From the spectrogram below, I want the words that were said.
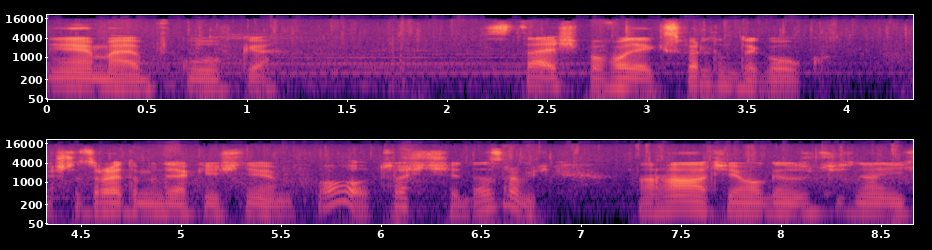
Nie ma w główkę. Staję się powoli ekspertem tego łuku. Jeszcze trochę to będę jakieś, nie wiem... O, coś się da zrobić. Aha, czy ja mogę rzucić na nich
